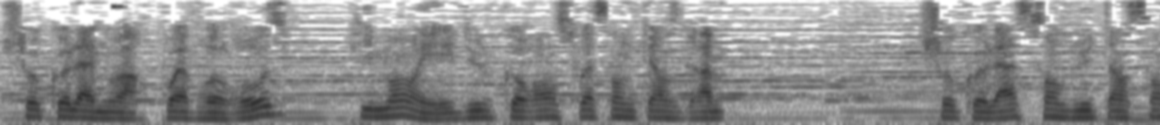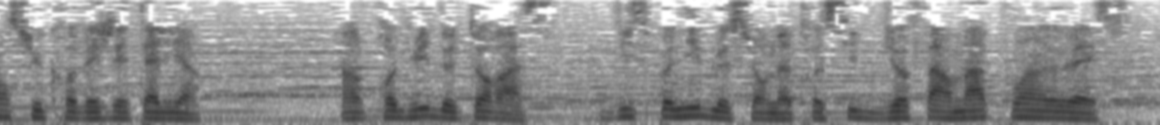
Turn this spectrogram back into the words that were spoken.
Chocolat noir poivre rose, piment et édulcorant 75 g. Chocolat sans gluten sans sucre végétalien. Un produit de Thoras. Disponible sur notre site biopharma.es.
